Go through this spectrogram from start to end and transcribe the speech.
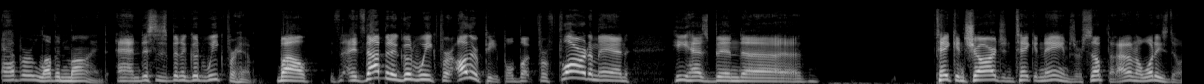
ever loving mind. And this has been a good week for him. Well, it's not been a good week for other people, but for Florida man, he has been uh, taking charge and taking names or something. I don't know what he's doing.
